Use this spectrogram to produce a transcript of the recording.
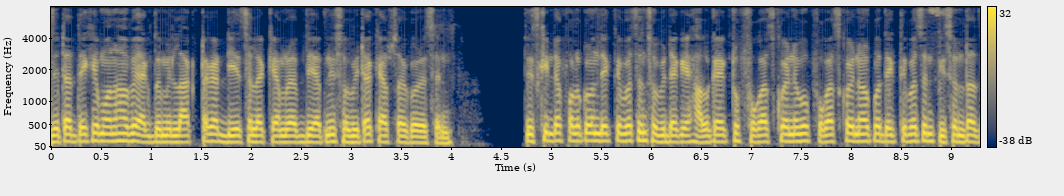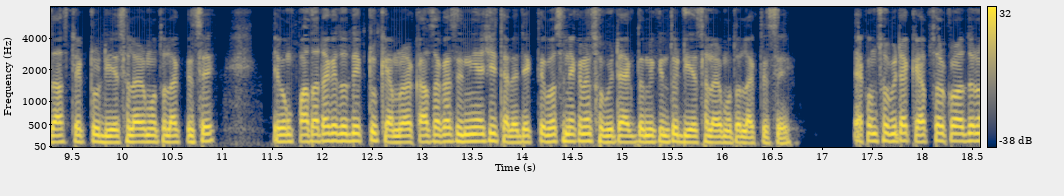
যেটা দেখে মনে হবে একদমই লাখ টাকার ডিএসএলআর ক্যামেরা দিয়ে আপনি ছবিটা ক্যাপচার করেছেন। তো স্ক্রিনটা ফলো করুন, দেখতে পাচ্ছেন ছবিটাকে হালকা একটু ফোকাস করে নেব। ফোকাস করে নেওয়ার পর দেখতে পাচ্ছেন পিছনটা জাস্ট একটু ডিএসএলআর মতো লাগতেছে এবং পাতাটাকে যদি একটু ক্যামেরার কাছাকাছি নিয়ে আসি, তাহলে দেখতে পাচ্ছেন এখানে ছবিটা একদমই কিন্তু ডিএসএলআর মতো লাগতেছে। এখন ছবিটা ক্যাপচার করার জন্য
